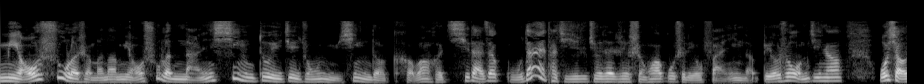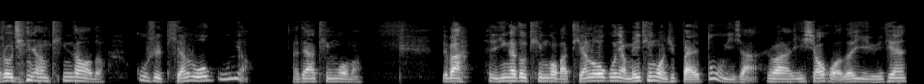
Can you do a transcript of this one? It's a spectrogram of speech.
描述了什么呢？描述了男性对这种女性的渴望和期待，在古代，它其实就在这些神话故事里有反映的。比如说，我们经常，我小时候经常听到的故事《田螺姑娘》，啊，大家听过吗？对吧？应该都听过吧？田螺姑娘没听过，你去百度一下，是吧？一小伙子有一天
